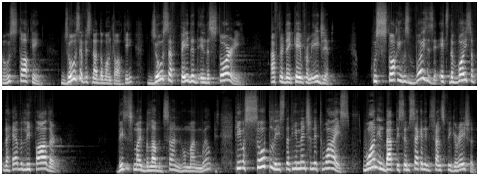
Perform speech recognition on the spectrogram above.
Now, who's talking? Joseph is not the one talking. Joseph faded in the story after they came from Egypt. Who's talking? Whose voice is it? It's the voice of the Heavenly Father. This is my beloved Son, whom I'm well pleased. He was so pleased that he mentioned it twice one in baptism, second in transfiguration.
